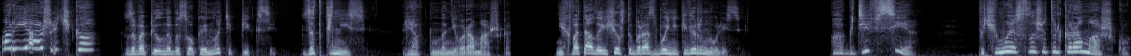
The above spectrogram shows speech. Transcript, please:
«Марьяшечка!» — завопил на высокой ноте Пикси. «Заткнись!» — рявкнул на него Ромашка. «Не хватало еще, чтобы разбойники вернулись». «А где все? Почему я слышу только ромашку?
